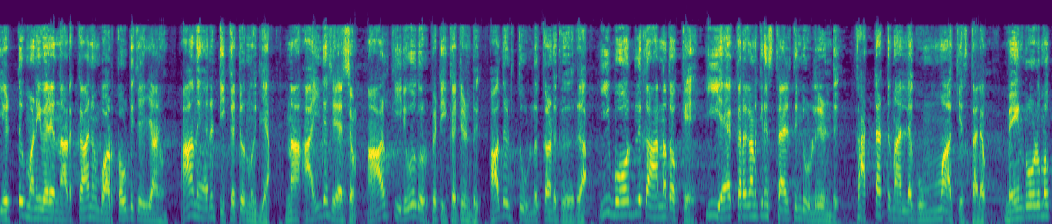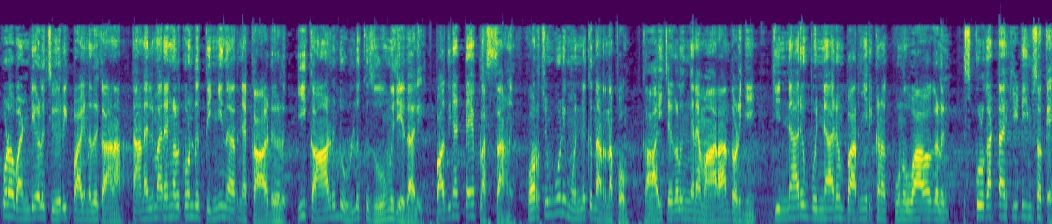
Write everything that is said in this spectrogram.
എട്ട് മണി വരെ നടക്കാനും വർക്കൗട്ട് ചെയ്യാനും ആ നേരം ടിക്കറ്റ് ഒന്നുമില്ല എന്നാ അതിന്റെ ശേഷം ആൾക്ക് ഇരുപത് ഉറുപ്പ്യ ടിക്കറ്റ് ഉണ്ട് അതെടുത്ത് ഉള്ളിക്കാണ് കയറുക ഈ ബോർഡിൽ കാണുന്നതൊക്കെ ഈ ഏക്കർ കണക്കിന് സ്ഥലത്തിന്റെ ഉള്ളിലുണ്ട്. കട്ടട്ട് നല്ല ഗുമ്മാക്കിയ സ്ഥലം. മെയിൻ റോഡുമ്മ കൂടെ വണ്ടികൾ ചീറിപ്പായുന്നത് കാണാം. തണൽ മരങ്ങൾ കൊണ്ട് തിങ്ങി നിറഞ്ഞ കാടുകൾ. ഈ കാടിന്റെ ഉള്ളിക്ക് സൂം ചെയ്താൽ പതിനെട്ടേ പ്ലസ് ആണ്. കുറച്ചും കൂടി മുന്നിക്ക് നടന്നപ്പം കാഴ്ചകൾ ഇങ്ങനെ മാറാൻ തുടങ്ങി. കിന്നാരും പുന്നാരും പറഞ്ഞിരിക്കണ കുണുവാവകൾ സ്കൂൾ കട്ടാക്കി ടീംസ് ഒക്കെ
